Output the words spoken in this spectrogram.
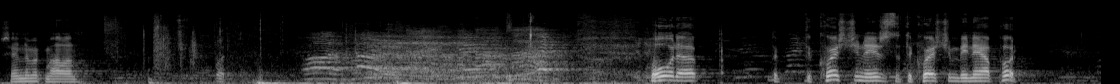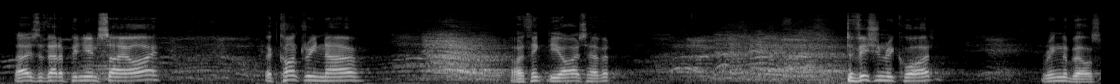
Senator McMullan. Order. The, the question is that the question be now put. Those of that opinion say aye. The contrary, no. I think the ayes have it. Division required. Ring the bells.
